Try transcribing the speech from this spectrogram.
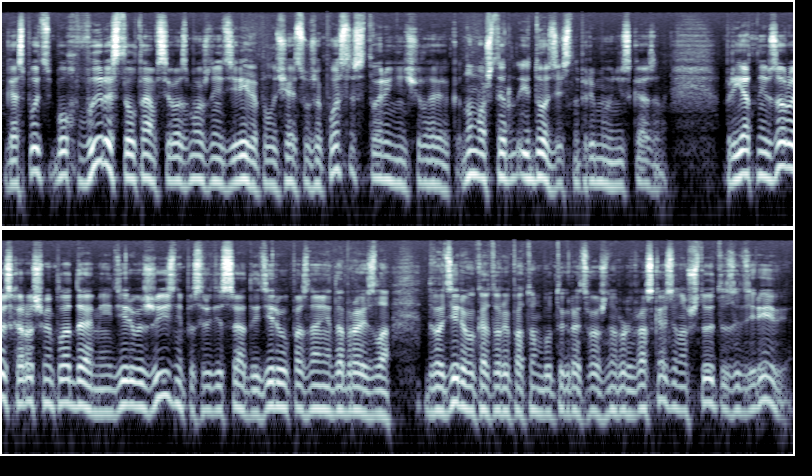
Господь Бог вырастил там всевозможные деревья, получается, уже после сотворения человека. Ну, может, и, до здесь напрямую не сказано. Приятные взоры с хорошими плодами, и дерево жизни посреди сада, и дерево познания добра и зла. Два дерева, которые потом будут играть важную роль в рассказе. Но что это за деревья?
